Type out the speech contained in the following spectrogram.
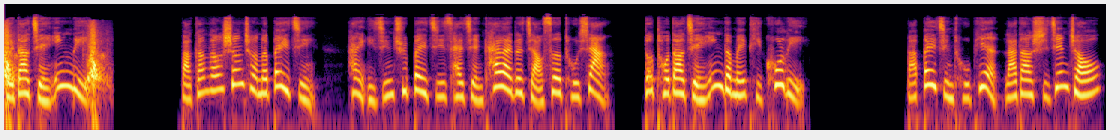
回到剪映里，把刚刚生成的背景和已经去背集裁剪开来的角色图像都拖到剪映的媒体库里。把背景图片拉到时间轴，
